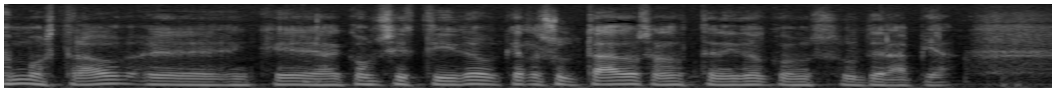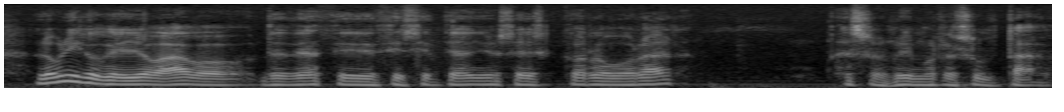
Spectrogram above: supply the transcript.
han mostrado eh, en qué ha consistido, qué resultados han obtenido con su terapia. Lo único que yo hago desde hace 17 años es corroborar esos mismos resultados.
